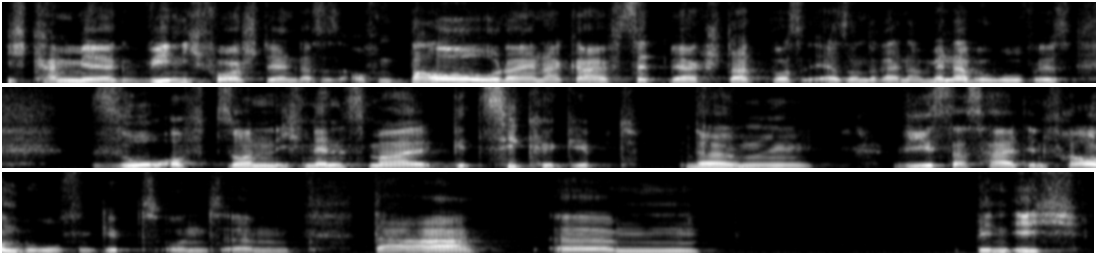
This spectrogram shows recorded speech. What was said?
ich kann mir wenig vorstellen, dass es auf dem Bau oder in einer Kfz-Werkstatt, was eher so ein reiner Männerberuf ist, so oft so ein, ich nenne es mal, Gezicke gibt. Mhm. Ähm, wie es das halt in Frauenberufen gibt. Und ähm, da ähm, bin ich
